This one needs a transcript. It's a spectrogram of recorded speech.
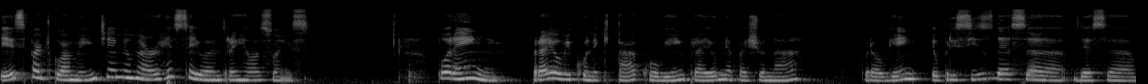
Esse, particularmente, é meu maior receio ao entrar em relações. Porém, para eu me conectar com alguém, para eu me apaixonar por alguém, eu preciso dessa, dessa,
